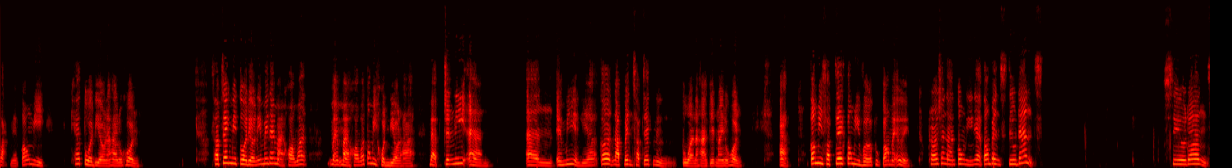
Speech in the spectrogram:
หลักๆ เนี่ยต้องมีแค่ตัวเดียวนะคะ ทุกคน subject มีตัวเดียวนี่ไม่ได้หมายความว่าหมายหมายความว่าต้องมีคนเดียวนะคะ แบบ Jenny and and Amy อย่างเงี้ย ก็นับเป็น subject หนึ่งตัวนะคะเก็ตไหมทุกคนอะต้องมี subject ต้องมี verb ถูกต้องไหมเอ่ย เพราะฉะนั้นตรงนี้เนี่ยต้องเป็น students students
